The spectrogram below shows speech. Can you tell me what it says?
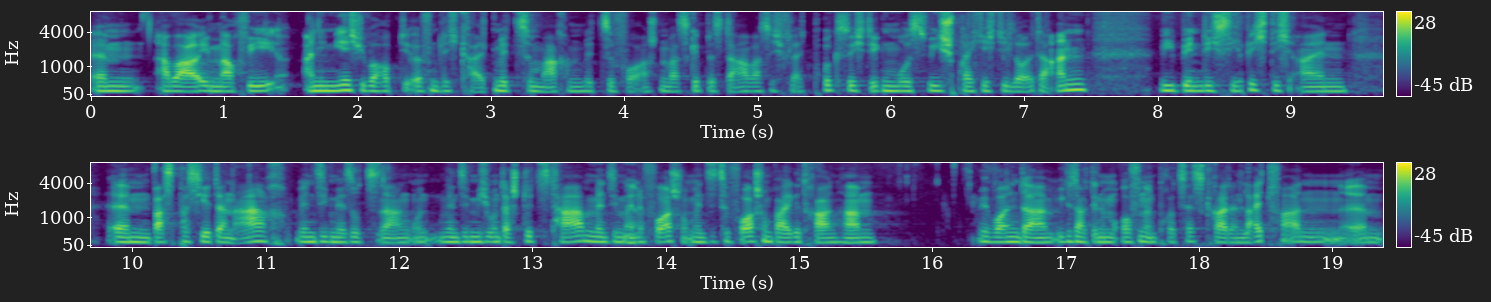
ähm, aber eben auch, wie animiere ich überhaupt die Öffentlichkeit mitzumachen, mitzuforschen, was gibt es da, was ich vielleicht berücksichtigen muss, wie spreche ich die Leute an, wie binde ich sie richtig ein, ähm, was passiert danach, wenn sie mir sozusagen und wenn sie mich unterstützt haben, wenn sie meine ja. Forschung, wenn sie zur Forschung beigetragen haben. Wir wollen da, wie gesagt, in einem offenen Prozess gerade einen Leitfaden ähm,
